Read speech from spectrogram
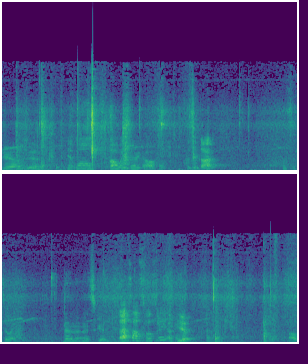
Here, I'll do it. It won't. Oh wait, there we go. Okay. Is it done? What's it doing? No, no, that's good. That's how it's supposed to be. Okay. Yep. Okay. Oh.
